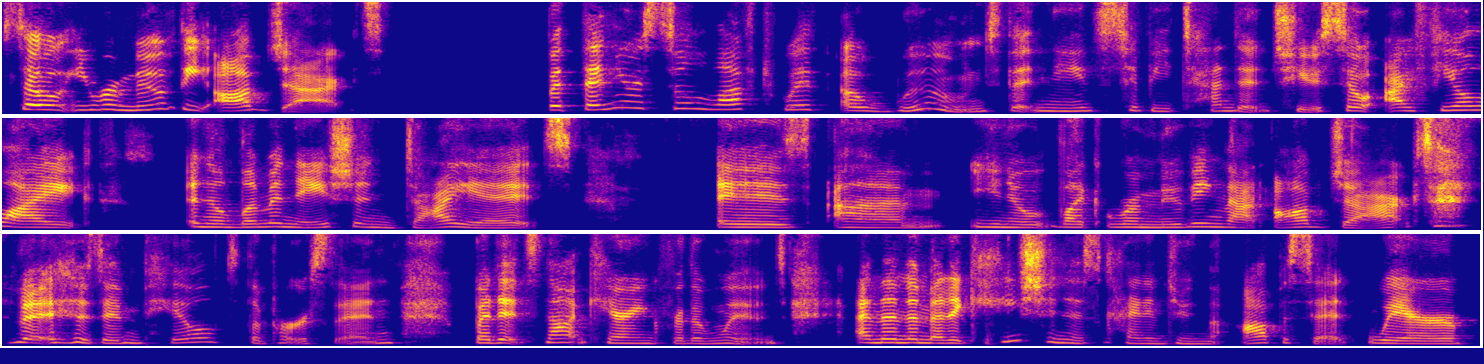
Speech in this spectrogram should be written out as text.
so you remove the object but then you're still left with a wound that needs to be tended to. So I feel like an elimination diet is um you know like removing that object that has impaled the person but it's not caring for the wound and then the medication is kind of doing the opposite where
